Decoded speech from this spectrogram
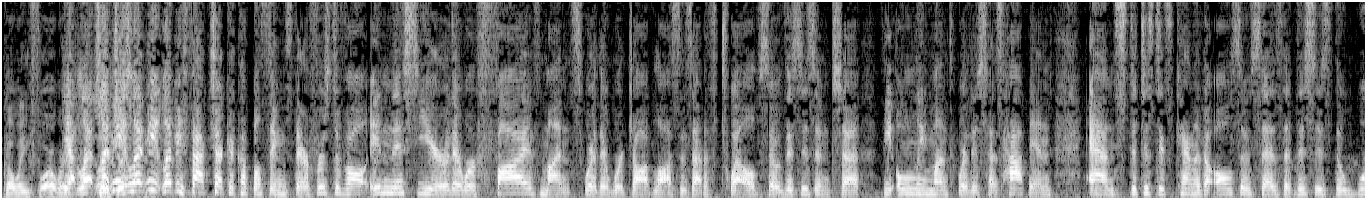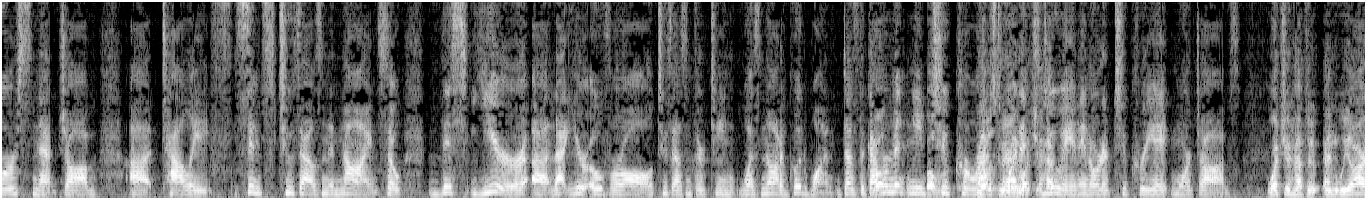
going forward. Yeah, let, so let, me, let, me, let me fact check a couple things there. First of all, in this year, there were five months where there were job losses out of 12, so this isn't uh, the only month where this has happened. And Statistics Canada also says that this is the worst net job uh, tally since 2009. So this year, uh, that year overall, 2013, was not a good one. Does the government well, need well, to correct Rosemary, what it's what doing in order to create more jobs? What you have to, and we are,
